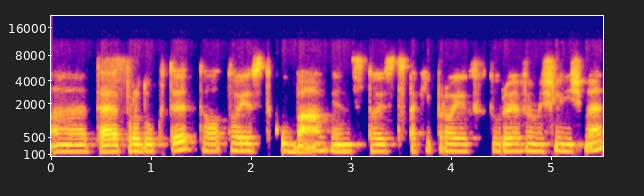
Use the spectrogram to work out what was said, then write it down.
e, te produkty, to, to jest Kuba, więc to jest taki projekt, który wymyśliliśmy.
